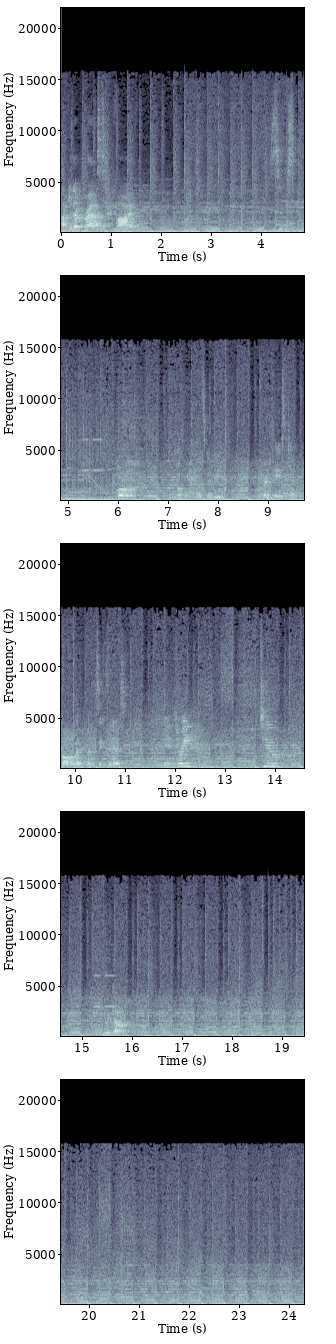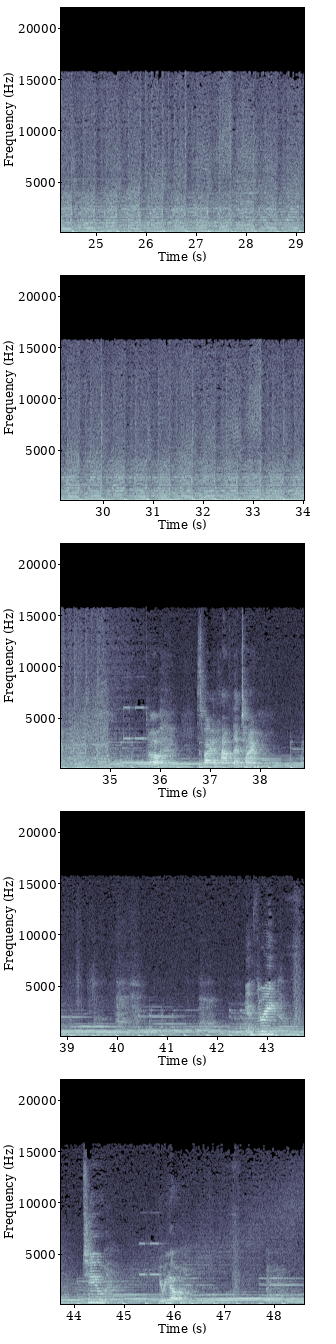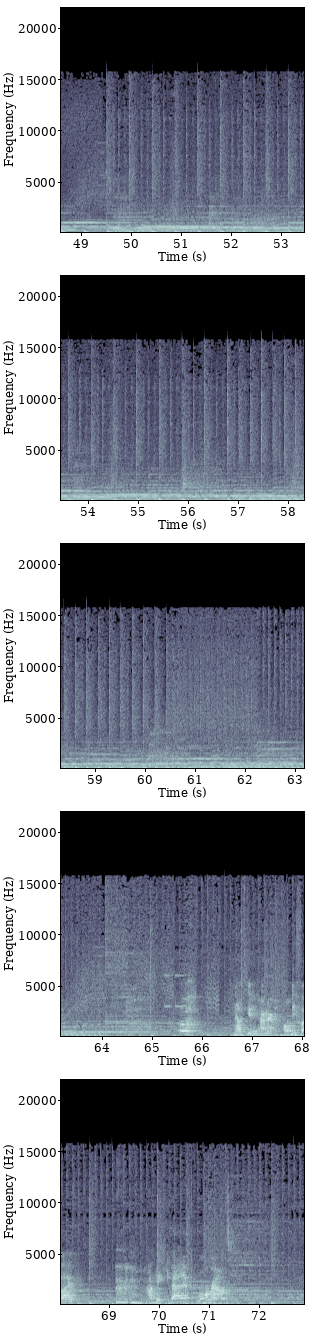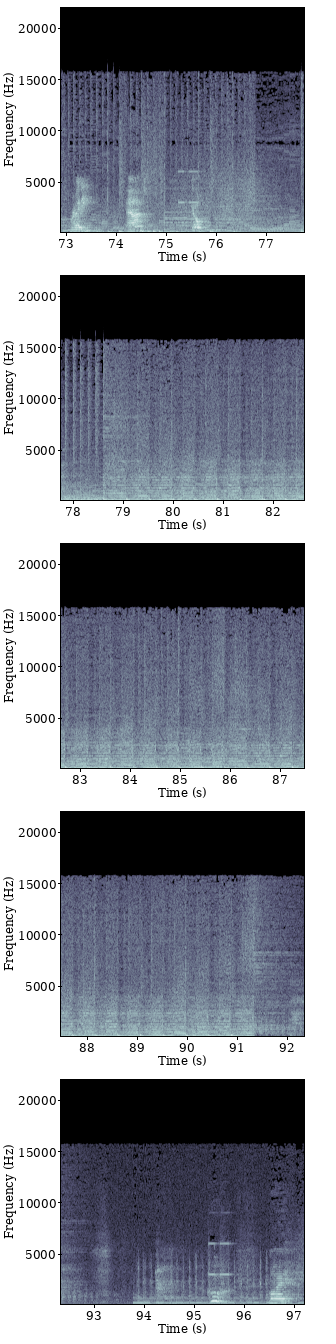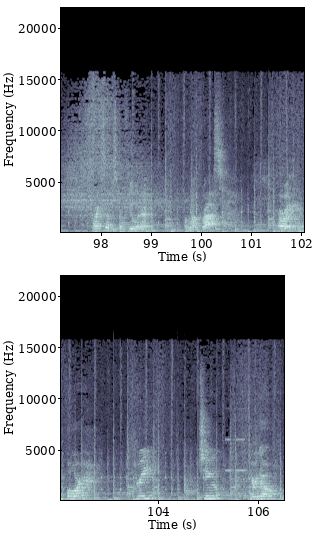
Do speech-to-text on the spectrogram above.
after that press. Five, six. Oh. Okay, that's gonna be hard pace to follow with, but six it is. In three, two, here we go. Go. Now it's getting harder. Only five. okay, keep at it. Four more rounds. Ready? And go. My triceps are feeling it on that press. All right, in four, three, two, here we go.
